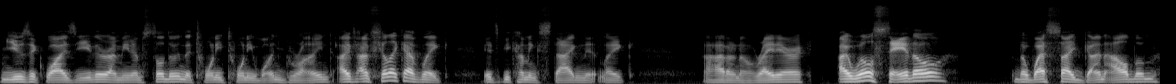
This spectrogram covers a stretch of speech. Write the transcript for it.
Music wise, either. I mean, I'm still doing the 2021 grind. I, I feel like I've, like, it's becoming stagnant. Like, I don't know, right, Eric? I will say, though, the Westside Gunn album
